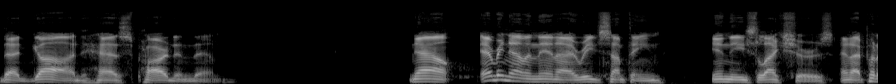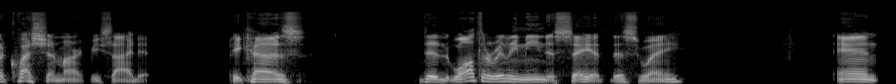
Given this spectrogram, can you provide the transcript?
that God has pardoned them. Now, every now and then I read something in these lectures and I put a question mark beside it because did Walther really mean to say it this way? And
